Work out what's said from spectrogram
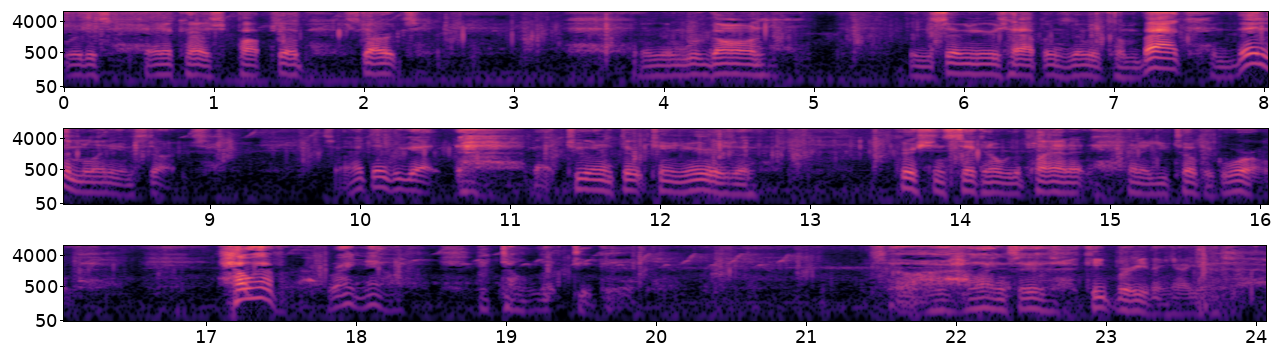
where this Antichrist pops up starts. And then we're gone. Then the seven years happens, then we come back, and then the millennium starts. So I think we got about 213 years of Christians taking over the planet in a utopic world. However, right now, it don't look too good. So all I can say is keep breathing, I guess.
